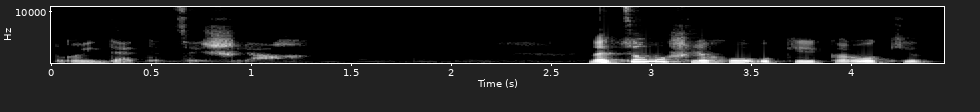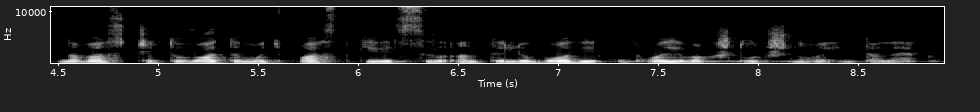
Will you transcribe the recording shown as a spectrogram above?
пройдете цей шлях. На цьому шляху у кілька років на вас чатуватимуть пастки від сил антилюбові у проявах штучного інтелекту.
